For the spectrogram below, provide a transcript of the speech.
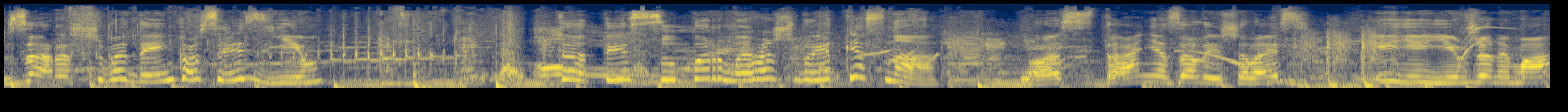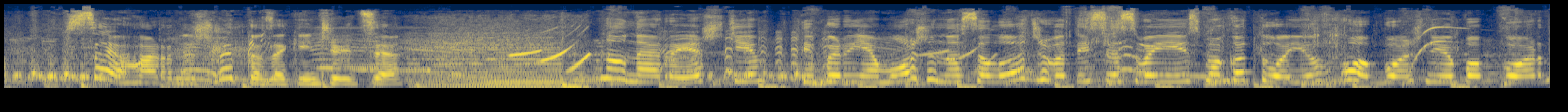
Зараз швиденько все з'їм. Та ти супер-мега швидкісна. Остання залишилась. І її вже нема. Все гарне, швидко закінчується. Ну, нарешті, тепер я можу насолоджуватися своєю смакотою. Обожнюю попкорн.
